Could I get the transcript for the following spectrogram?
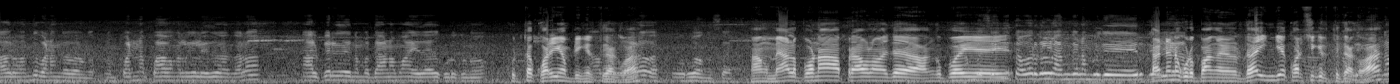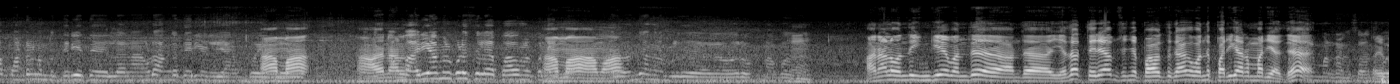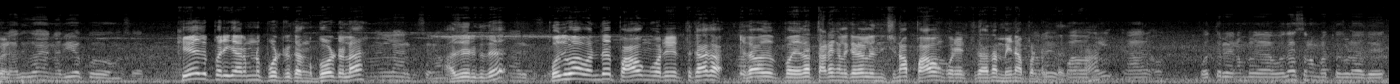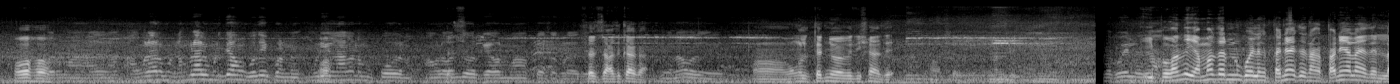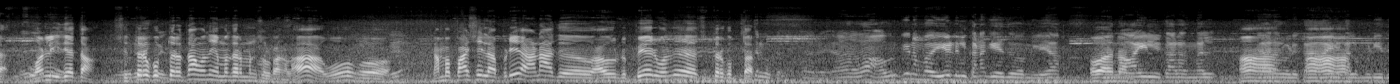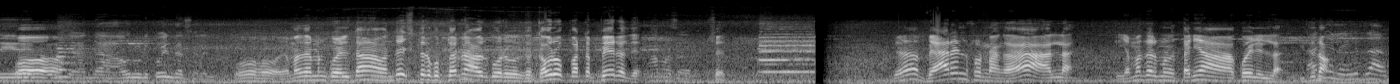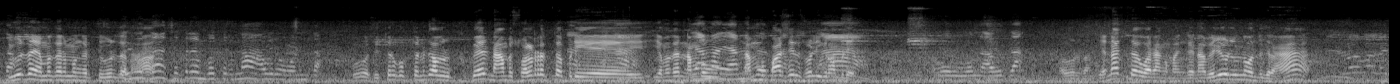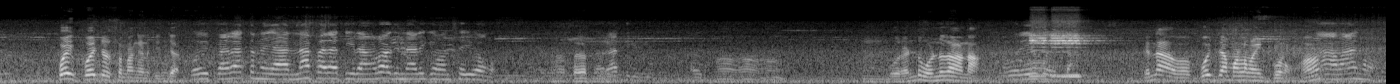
அவர் வந்து வணங்குவாங்க. நம்ம பண்ண பாவங்கள் எதுவாக இருந்தாலும் நாலு பேருக்கு நம்ம தானமாக ஏதாவது கொடுக்கணும். கொடுத்தா குறையும் அப்படிங்கிறதுக்காகவா? அதனால வருவாங்க சார். நாங்கள் மேலே போனால் ப்ராப்ளம் இது அங்கே போய் தவறுகள் அங்கே நம்மளுக்கு இருக்கு. தண்டனை கொடுப்பாங்கிறதா இங்கேயே குறைச்சிக்கிறதுக்காகவா? என்ன பண்ணுறோம் நம்மளுக்கு தெரிய இல்லைன்னா கூட அங்கே தெரியும் இல்லையா? நம்ம போய் ஆமாம் அதனால் அறியாமல் கூட சில பாவங்கள் பண்ணி ஆமா, ஆமா. வந்து அங்கே நம்மளுக்கு வரும். நம்ம அதனால் வந்து இங்கேயே வந்து அந்த எதோ தெரியாமல் செஞ்ச பாவத்துக்காக வந்து பரிகாரம் மாதிரி அது? பண்ணுறாங்க சார். அந்த கோயில் அதுக்கு தான் நிறைய போவாங்க சார். கேது பரிகாரம்னு போட்டிருக்காங்க போர்டில் நல்லா இருக்கு சார். அது இருக்குது. பொதுவாக வந்து பாவம் குறையறதுக்காக ஏதாவது இப்போ ஏதாவது தடங்கள் கிடையாது இருந்துச்சுன்னா பாவம் குறையறதுக்காக தான் மெயினாக பண்ணுறது ஒருத்தர் நம்ம உதாசனம் பற்றக்கூடாது ஓஹோ. அவங்களால நம்மளால முடிஞ்சா அவங்க உதவி பண்ணணும் முடியலனாலும் நம்ம போகணும். அவங்கள வந்து ஒரு கேவலமாக பேசக்கூடாது. சரி அதுக்காக. இதெல்லாம் ஒரு உங்களுக்கு தெரிஞ்ச ஒரு விஷயம் அது. சரி நன்றி ம். இந்த கோயில் இப்போ வந்து யமதர்மன் கோயிலுக்கு தனியாக இருக்குது நாங்கள் தனியாலாம் இது இல்லை. ஒன்லி இதே தான் சித்திரகுப்தரை தான் வந்து யமதர்மன் சொல்கிறாங்களா ஓஹோ. நம்ம பாஷையில் அப்படி ஆனால் அது அவரோட பேர் வந்து சித்திரகுப்தர். அவருக்கே நம்ம ஏழில் கணக்கு எழுதுவாங்க இல்லையா? ஓ. ஆயுள் காலங்கள் முடியுது ஓ. அந்த அவருடைய கோயில் தான் சார் ஓஹோ. யமதர்மன் கோயில் தான் வந்து சித்திரகுப்தர்னு அவருக்கு ஒரு கௌரவப்பட்ட பேர் அது. ஆமாம் சார். சரி. ஏன் வேறன்னு சொன்னாங்க. அல்ல. யமதர்மனுக்கு தனியாக கோயில் இல்லை. இதுதான். இவர் தான் தான் யமதர்மங்கிறது இவர் தானா ஓ சித்திரகுப்தனுக்கு அவருக்கு பேர் நாம் சொல்கிறது அப்படி யமதர் நம்ம நம்ம. பாஷையில் சொல்லிக்கிறோம் அப்படி அவர் தான் என்னத்துக்காக வராங்கம்மா இங்கே? நான் வெளியூர்லேருந்து வந்துக்கிறேன். போய் போயிட்டு வர சொன்னாங்க எனக்கு இங்கே. போய் பெராத்தனை என்ன பெராத்திக்கிறாங்களோ அது நாளைக்கு வந்து செய்வாங்க. ஆ ஆ ஆ ஒரு ரெண்டும் ஒன்று தான் அண்ணா. ஒரே கோயில் தான் என்ன பூஜை சாமான்லாம் வாங்கிட்டு போகணும்? வாங்கணும்.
